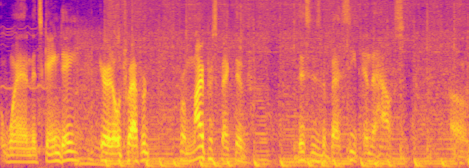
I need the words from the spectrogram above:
when it's game day here at Old Trafford. From my perspective, this is the best seat in the house. Um,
